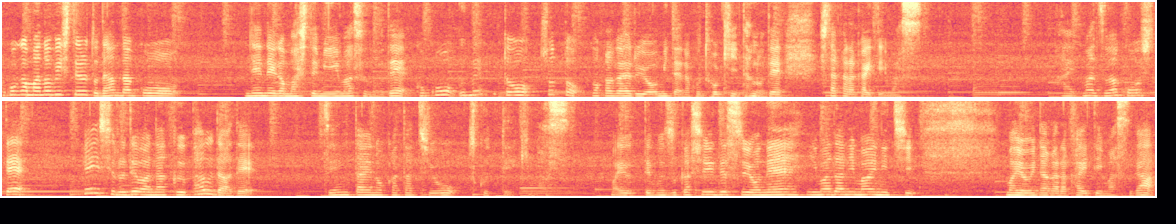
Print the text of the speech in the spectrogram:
ここが間延びしてるとだんだんこう年齢が増して見えますのでここを埋めるとちょっと若返るよみたいなことを聞いたので下から描いています、はい、まずはこうしてペンシルではなくパウダーで全体の形を作っていきます。眉って難しいですよね。未だに毎日迷いながら描いていますが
